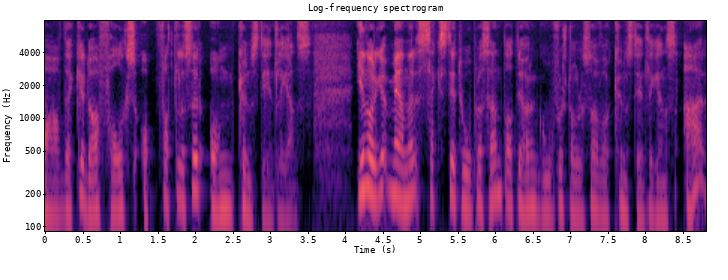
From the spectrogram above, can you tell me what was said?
avdekker da folks oppfattelser om kunstig intelligens. I Norge mener 62% at de har en god forståelse av hva kunstig intelligens er.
